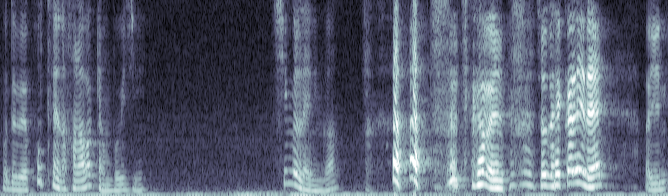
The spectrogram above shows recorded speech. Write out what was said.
근데 왜 포트에는 하나밖에 안 보이지? 싱글 렌인가? 잠깐만 저도 헷갈리네 어, 유,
